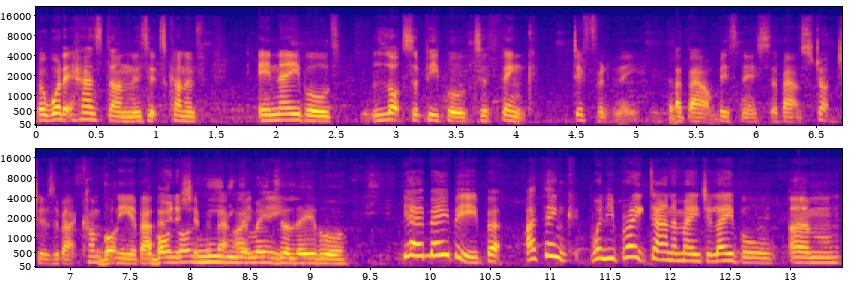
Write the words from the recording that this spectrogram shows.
But what it has done is it's kind of enabled lots of people to think differently about business, about structures, about company, about, about ownership, not needing about a major label. Yeah, maybe, but I think when you break down a major label, um,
